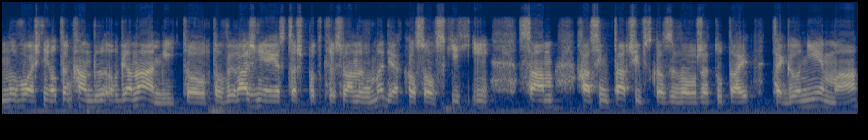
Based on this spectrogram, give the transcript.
no właśnie, o ten handel organami. To, to wyraźnie jest też podkreślane w mediach kosowskich i sam Hasim Taci wskazywał, że tutaj tego nie ma.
